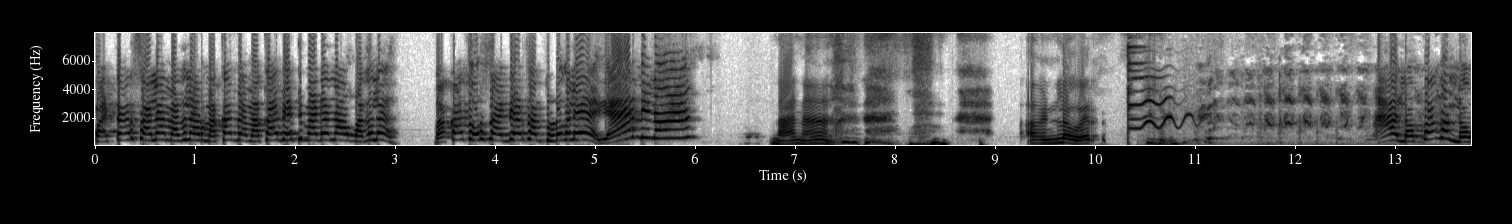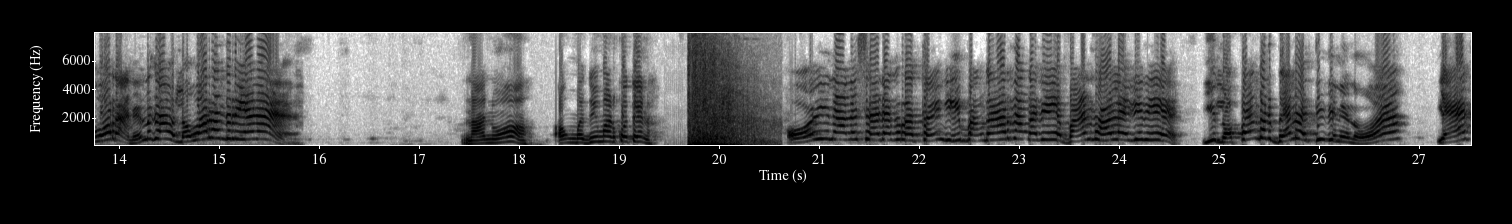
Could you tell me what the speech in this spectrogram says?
ಕೊಟ್ಟಾರ ಸಾಲ ಮೊದಲ ಅವ್ರ ಮಕ್ಕ ಮಕ್ಕ ಮಕ ಭೇಟಿ ಮಾಡ ನಾವ್ ಮೊದಲ. ಮಕ್ಕ ತೋರ್ಸ ಅಡ್ಡಾಡ್ತಾನ ತುಡುಗಲೆ ಯಾರ್ ನೀನು? ನಾನ? ಅವನ್ ಲವರ್. ಆ ಲಪ್ಪಂಗ ಲವರ? ನಿನಗ ಲವರ್ ಅಂದ್ರೆ ಏನ? ನಾನು ಅವ್ ಮದ್ವಿ ಮಾಡ್ಕೋತೇನ. ಓಯ್ ನಾನು ಸಡಗ್ರ ತಂಗಿ ಬಂಗಾರದಂಗ ಅದಿ ಬಾಂಡ್ ಹಾಳಾಗಿರಿ ಈ ಲೊಪ್ಪಂಗನ ಬೆನ್ ಹತ್ತಿದಿ ನೀನು? ಯಾಕ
